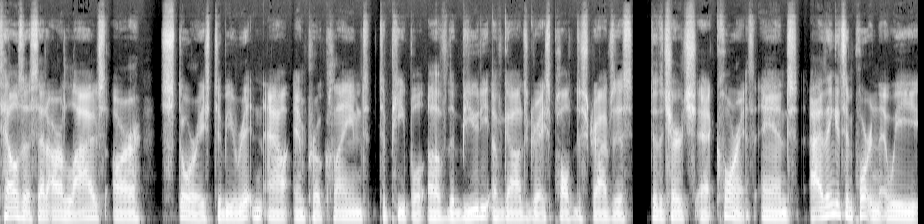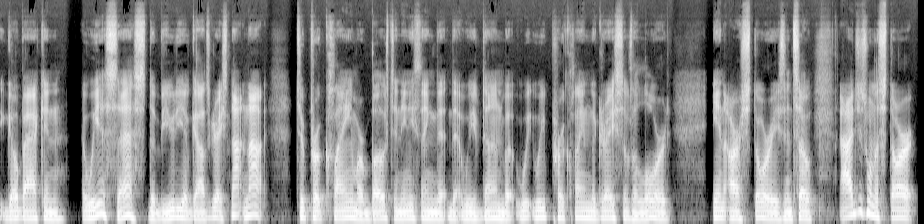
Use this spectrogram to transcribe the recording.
tells us that our lives are stories to be written out and proclaimed to people of the beauty of God's grace. Paul describes this to the church at Corinth. And I think it's important that we go back and we assess the beauty of God's grace, not not to proclaim or boast in anything that, that we've done, but we, we proclaim the grace of the Lord in our stories. And so I just want to start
